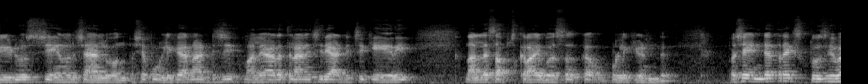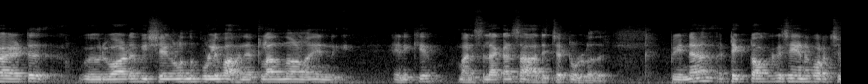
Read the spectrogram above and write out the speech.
വീഡിയോസ് ചെയ്യുന്ന ഒരു ചാനൽ വന്നു. പക്ഷെ പുള്ളിക്കാരനെ അടിച്ച് മലയാളത്തിലാണ് ശരി അടിച്ച് കയറി നല്ല സബ്സ്ക്രൈബേഴ്സ് ഒക്കെ പുള്ളിക്ക് ഉണ്ട്. പക്ഷെ എന്റെ അത്ര എക്സ്ക്ലൂസീവായിട്ട് ഒരുപാട് വിഷയങ്ങളൊന്നും പുള്ളി പറഞ്ഞിട്ടില്ല എന്നാണ് എനിക്ക് മനസ്സിലാക്കാൻ സാധിച്ചിട്ടുള്ളത്. പിന്നെ ടിക്ടോക്ക് ഒക്കെ ചെയ്യുന്ന കുറച്ച്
